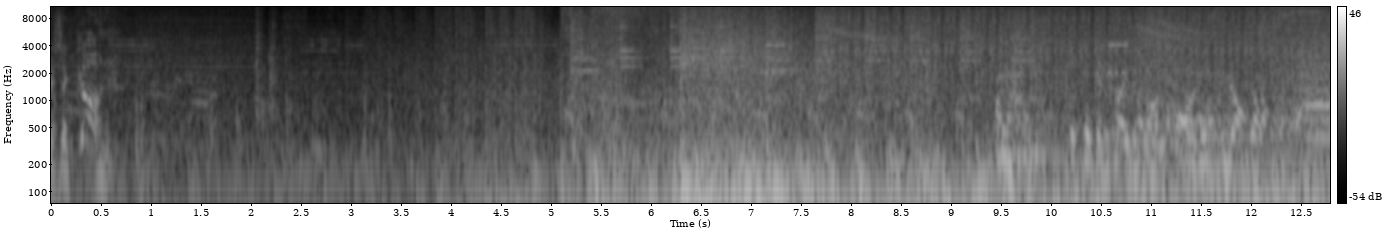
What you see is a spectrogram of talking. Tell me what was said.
Soldiers are gone. Alert! If they deploy the bomb, all is lost.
